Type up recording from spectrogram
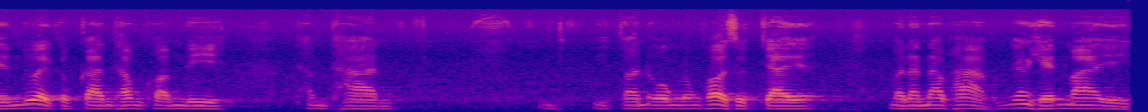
เห็นด้วยกับการทำความดีทำทานตอนองค์หลวงพ่อสุดใจมรณภาพยังเห็นมาอีก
